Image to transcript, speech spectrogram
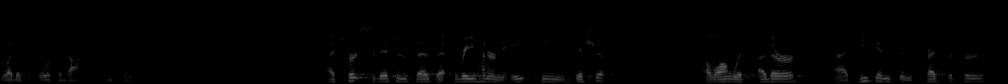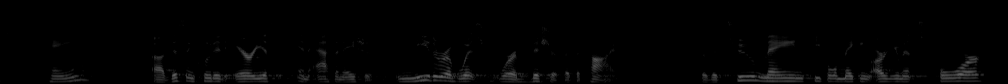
what is Orthodox teaching. A church tradition says that 318 bishops, along with other uh, deacons and presbyters, came. Uh, this included Arius and Athanasius, neither of which were a bishop at the time. So the two main people making arguments for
